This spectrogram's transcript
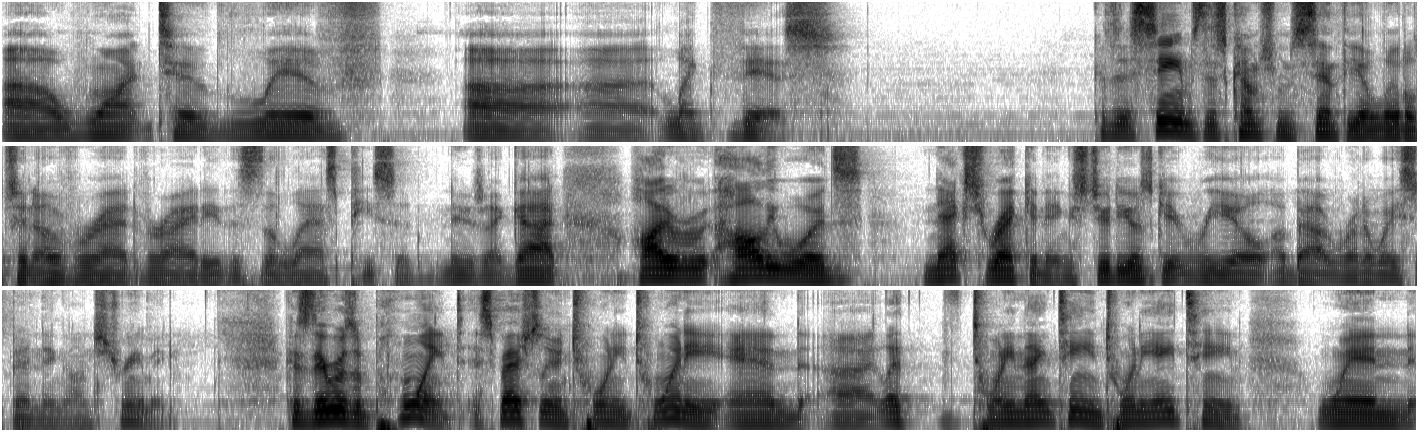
uh, want to live uh, uh, like this? Because it seems this comes from Cynthia Littleton over at Variety. This is the last piece of news I got. Hollywood's Next Reckoning, studios get real about runaway spending on streaming. Because there was a point, especially in 2020 and uh, 2019, 2018, when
